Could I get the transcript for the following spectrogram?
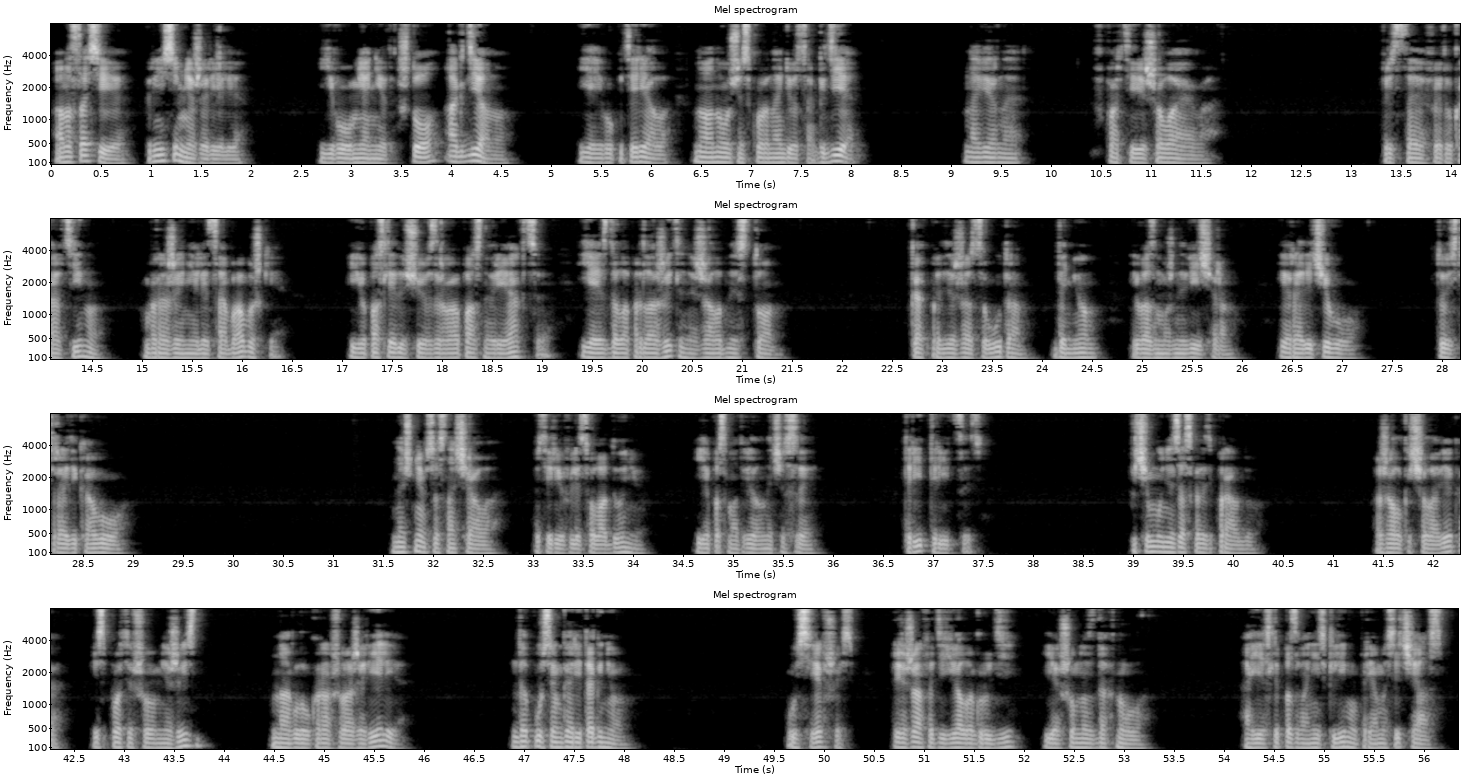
Анастасия, принеси мне ожерелье. Его у меня нет. Что? А где оно? Я его потеряла, но оно очень скоро найдется. Где? Наверное, в квартире Шалаева. Представив эту картину, выражение лица бабушки, ее последующую взрывоопасную реакцию, я издала продолжительный жалобный стон. Как продержаться утром, днем и, возможно, вечером? И ради чего? То есть ради кого? Начнем все сначала. Потерев лицо ладонью, я посмотрела на часы. Три тридцать. Почему нельзя сказать правду? Жалко человека, испортившего мне жизнь, нагло укравшего ожерелье. Допустим, горит огнем. Усевшись, прижав одеяло к груди, я шумно вздохнула. А если позвонить Климу прямо сейчас?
